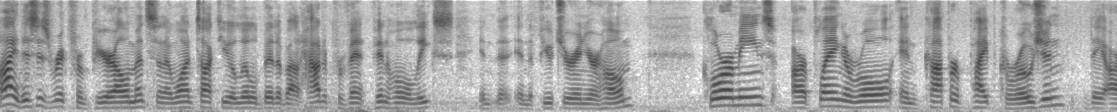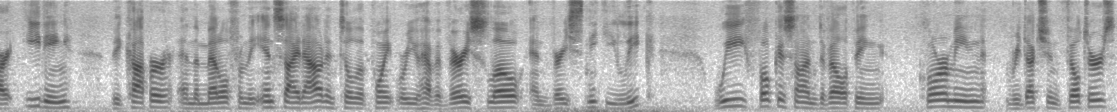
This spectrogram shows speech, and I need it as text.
Hi, this is Rick from Pure Elements, and I want to talk to you a little bit about how to prevent pinhole leaks in the, in the future in your home. Chloramines are playing a role in copper pipe corrosion. They are eating the copper and the metal from the inside out until the point where you have a very slow and very sneaky leak. We focus on developing chloramine reduction filters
